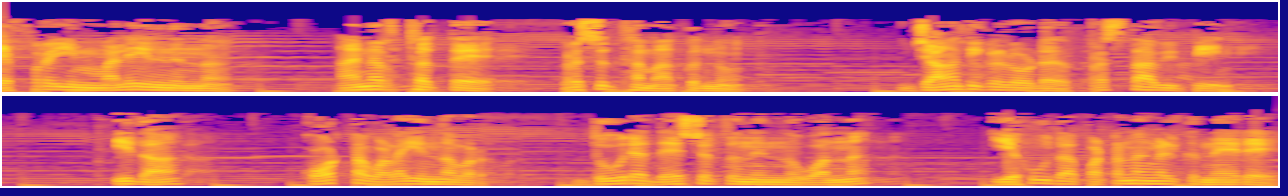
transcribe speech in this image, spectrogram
എഫ്രൈം മലയിൽ നിന്ന് അനർത്ഥത്തെ പ്രസിദ്ധമാക്കുന്നു. ജാതികളോട് പ്രസ്താവിപ്പീൻ. ഇതാ കോട്ട വളയുന്നവർ ദൂരദേശത്തുനിന്ന് വന്ന് യഹൂദ പട്ടണങ്ങൾക്ക് നേരെ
